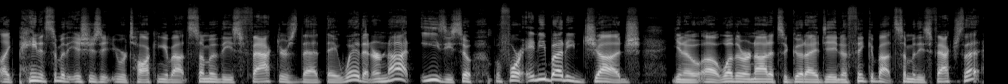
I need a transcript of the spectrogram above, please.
like painted some of the issues that you were talking about, some of these factors that they weigh that are not easy. So before anybody judge, you know, uh, whether or not it's a good idea, you know, think about some of these factors. That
